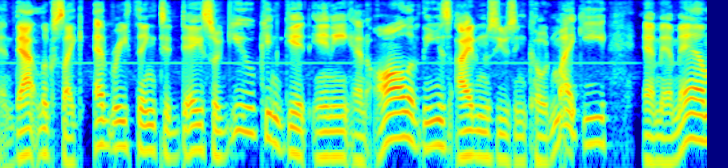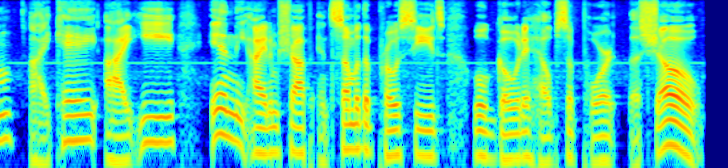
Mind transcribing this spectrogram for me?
And that looks like everything today. So you can get any and all of these items using code Mikey, M M M I K I E, in the item shop. And some of the proceeds will go to help support the show.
